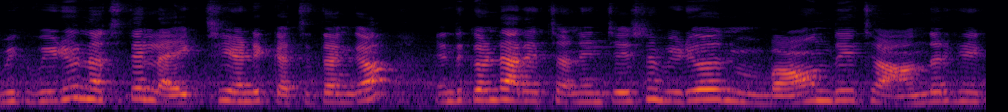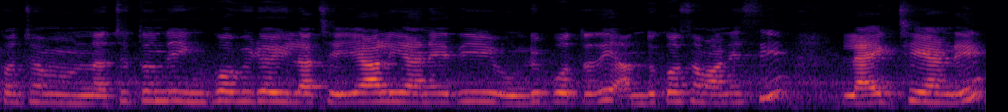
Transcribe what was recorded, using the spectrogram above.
మీకు వీడియో నచ్చితే లైక్ చేయండి ఖచ్చితంగా. ఎందుకంటే అరే చ- నేను చేసిన వీడియో బాగుంది చా అందరికీ కొంచెం నచ్చుతుంది ఇంకో వీడియో ఇలా చేయాలి అనేది ఉండిపోతుంది. అందుకోసం అనేసి లైక్ చేయండి.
